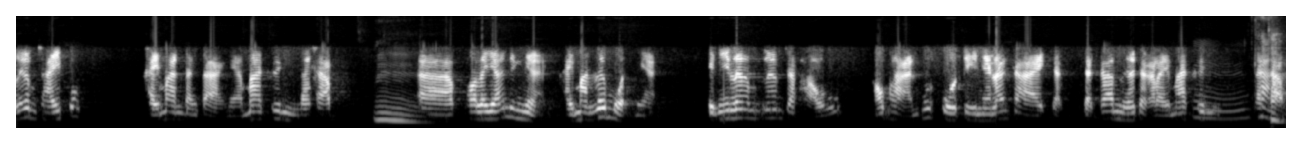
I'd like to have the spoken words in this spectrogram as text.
เริ่มใช้พวกไขมันต่างๆ เนี่ยมากขึ้นนะครับอืมอ่าพอระยะหนึ่งเนี่ยไขมันเริ่มหมดเนี่ยทีนี้เริ่มเริ่มจะเผาเผาผลาญพวกโปรตีนในร่างกายจากจากกล้ามเนื้อจากอะไรมากขึ้นอืมนะค่ะครับ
